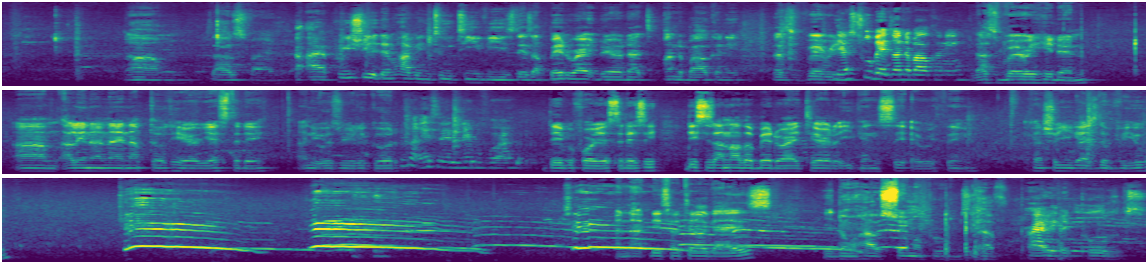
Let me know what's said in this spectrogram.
um, that was fine. I I appreciate them having two TVs. There's a bed right there that's on the balcony. That's very. There's two beds on the balcony. That's very hidden. Um, Alena and I napped out here yesterday, and it was really good. It's not yesterday, the day before. Day before yesterday, see, this is another bed right here that you can see everything. I can show you guys the view. And at this hotel, guys, you don't have swim up rooms. You have private, Private pools. pools.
